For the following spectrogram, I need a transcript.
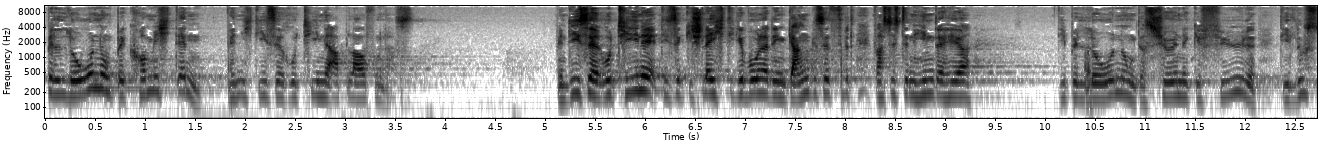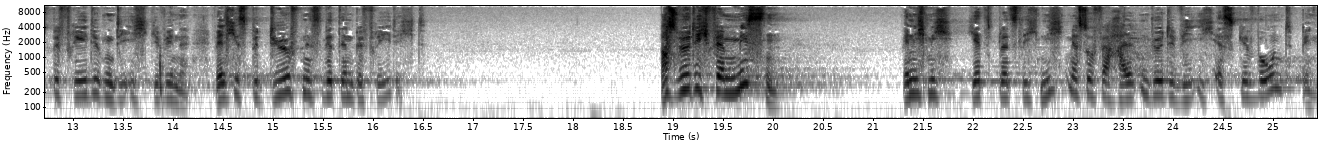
Belohnung bekomme ich denn, wenn ich diese Routine ablaufen lasse? Wenn diese Routine, diese geschlechte Gewohnheit in Gang gesetzt wird, was ist denn hinterher die Belohnung, das schöne Gefühl, die Lustbefriedigung, die ich gewinne? Welches Bedürfnis wird denn befriedigt? Was würde ich vermissen, wenn ich mich jetzt plötzlich nicht mehr so verhalten würde, wie ich es gewohnt bin?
